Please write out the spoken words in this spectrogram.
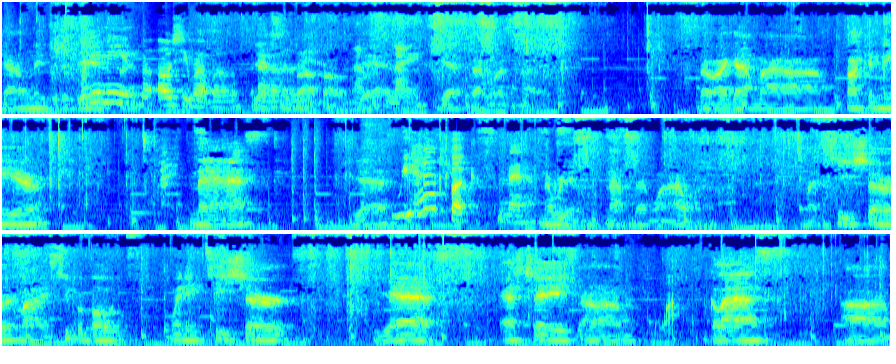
Yeah, I don't need you to What do you mean? But, Oh, she brought both. Yeah, she Oh, brought yeah. both. That yeah. was nice. Yes, that was nice. So I got my uh, Buccaneer mask. Yes. We had Bucks mask. No, we didn't. Not that one I wanted. My t-shirt, my Super Bowl winning t-shirt. Yes. SJ's um, Wow. glass um,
